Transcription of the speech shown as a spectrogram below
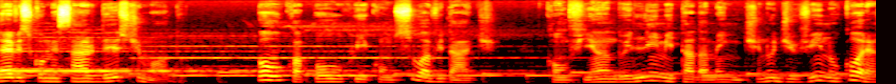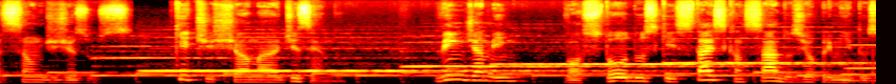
Deves começar deste modo, pouco a pouco e com suavidade, confiando ilimitadamente no divino coração de Jesus, que te chama dizendo: Vinde a mim vós todos que estáis cansados e oprimidos,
